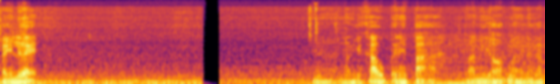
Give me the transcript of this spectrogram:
ปเรื่อยเราจะเข้าไปในป่า ตอนนี้ออกมาแล้วนะครับ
